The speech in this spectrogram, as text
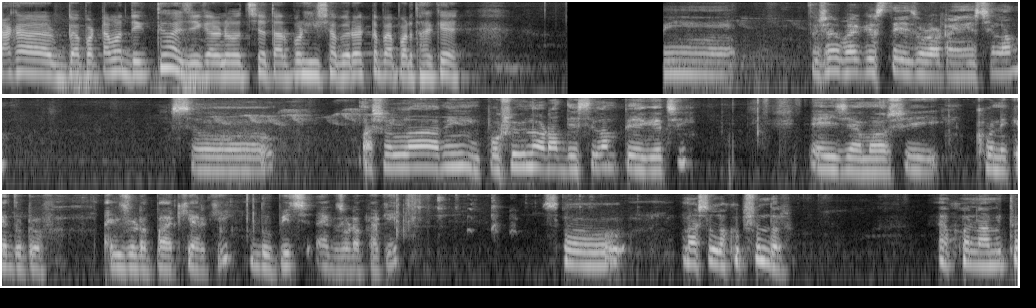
টাকার ব্যাপারটা আমার দেখতে হয়, যে কারণে হচ্ছে তারপর হিসাবেরও একটা ব্যাপার থাকে। আমি তুষার ভাইয়ের কাছ থেকে এই জোড়াটা সো মাসাল্লাহ আমি পরশুদিন অর্ডার দিয়েছিলাম, পেয়ে গেছি। এই যে আমার সেই খনিকে দুটো এক জোড়া পাখি আর কি, দু পিস এক জোড়া পাখি। সো মাসাল্লাহ খুব সুন্দর। এখন আমি তো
